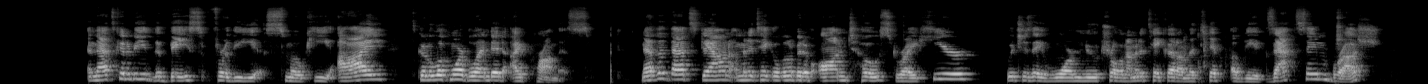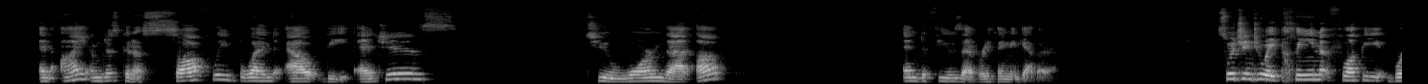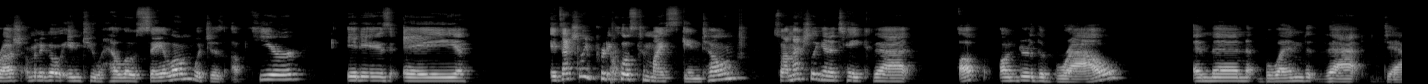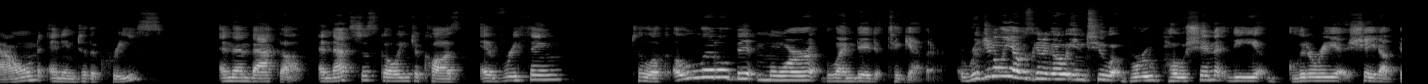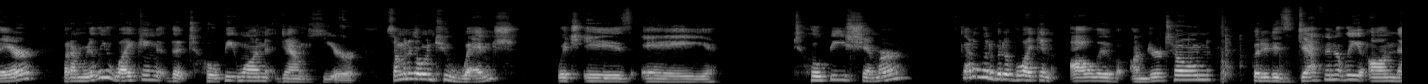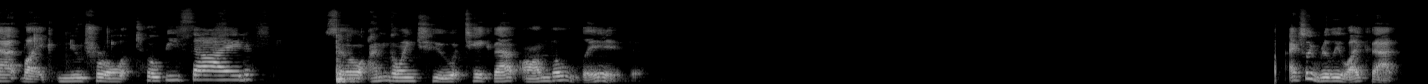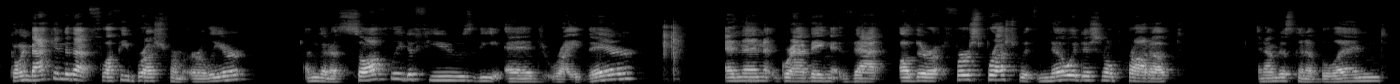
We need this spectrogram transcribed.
And that's going to be the base for the smoky eye. It's going to look more blended, I promise. Now that that's down, I'm going to take a little bit of On Toast right here, which is a warm neutral, and I'm going to take that on the tip of the exact same brush. And I am just going to softly blend out the edges to warm that up and diffuse everything together. Switching to a clean, fluffy brush, I'm going to go into Hello Salem, which is up here. It is a, it's actually pretty close to my skin tone. So I'm actually going to take that up under the brow and then blend that down and into the crease and then back up. And that's just going to cause everything to look a little bit more blended together. Originally, I was going to go into Brew Potion, the glittery shade up there, but I'm really liking the taupey one down here. So I'm going to go into Wench, which is a taupey shimmer. It's got a little bit of like an olive undertone, but it is definitely on that like neutral taupey side. So I'm going to take that on the lid. I actually really like that. Going back into that fluffy brush from earlier, I'm going to softly diffuse the edge right there. And then grabbing that other first brush with no additional product, and I'm just going to blend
